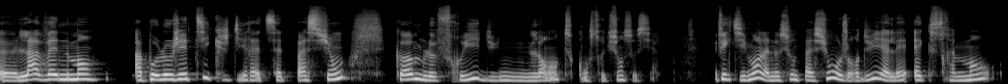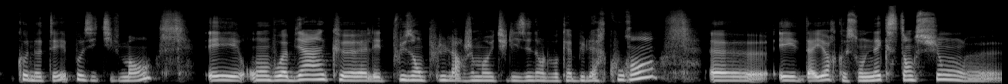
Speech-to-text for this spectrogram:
euh, l'avènement apologétique, je dirais, de cette passion comme le fruit d'une lente construction sociale. Effectivement, la notion de passion aujourd'hui, elle est extrêmement connotée positivement et on voit bien qu'elle est de plus en plus largement utilisée dans le vocabulaire courant euh, et d'ailleurs que son extension euh,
